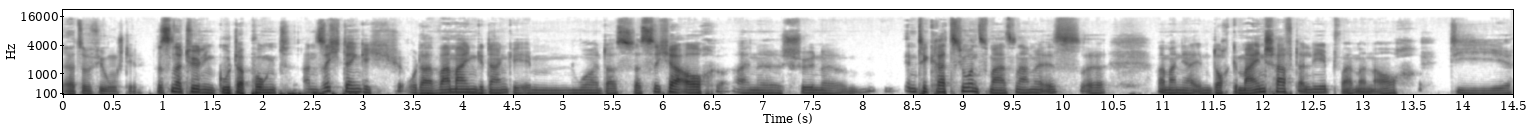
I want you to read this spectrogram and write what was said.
äh, zur Verfügung stehen. Das ist natürlich ein guter Punkt. An sich denke ich, oder war mein Gedanke eben nur, dass das sicher auch eine schöne Integrationsmaßnahme ist, äh, weil man ja eben doch Gemeinschaft erlebt, weil man auch die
